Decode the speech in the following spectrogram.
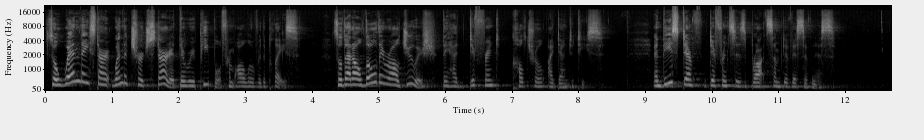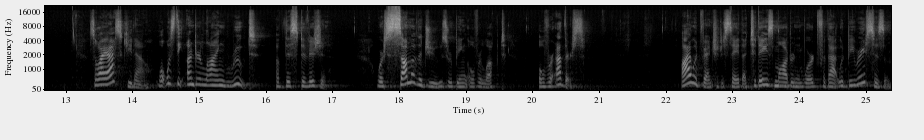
So when they start, when the church started, there were people from all over the place. So that although they were all Jewish, they had different cultural identities. And these dif- differences brought some divisiveness. So I ask you now, what was the underlying root of this division, where some of the Jews were being overlooked over others? I would venture to say that today's modern word for that would be racism.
